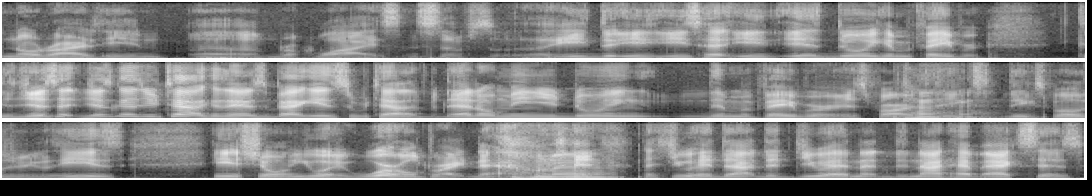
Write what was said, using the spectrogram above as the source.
notoriety and uh, wise and stuff. So like, he, he he's he is doing him a favor. Cause just just because you talented, because Anderson Paak is super talented, but that don't mean you're doing them a favor as far as the, ex- the exposure. Cause he is he is showing you a world right now Man. that you had not that you had not, did not have access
